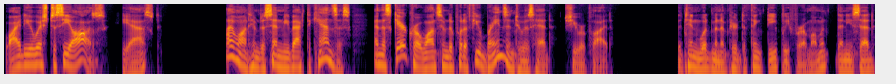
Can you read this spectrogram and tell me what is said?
Why do you wish to see Oz? he asked. I want him to send me back to Kansas, and the Scarecrow wants him to put a few brains into his head, she replied. The Tin Woodman appeared to think deeply for a moment, then he said,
